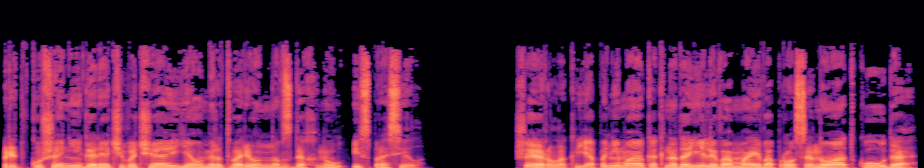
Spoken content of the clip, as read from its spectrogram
В предвкушении горячего чая я умиротворенно вздохнул и спросил. «Шерлок, я понимаю, как надоели вам мои вопросы, но откуда,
